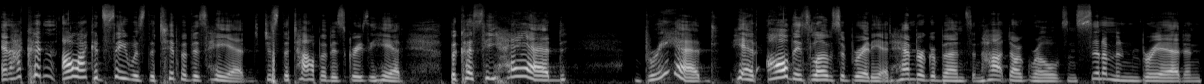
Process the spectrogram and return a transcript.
And I couldn't, all I could see was the tip of his head, just the top of his greasy head, because he had bread. He had all these loaves of bread. He had hamburger buns and hot dog rolls and cinnamon bread and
